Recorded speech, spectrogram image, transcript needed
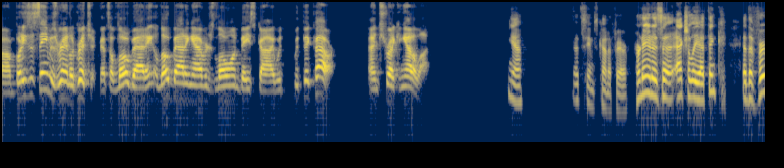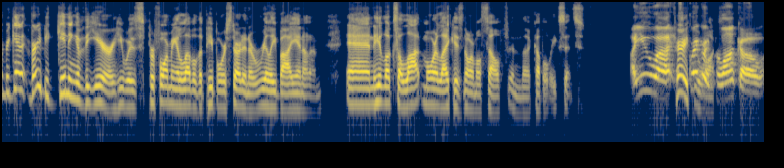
Um, but he's the same as Randall Grichuk. That's a low batting, a low batting average, low on base guy with, with big power and striking out a lot. Yeah, that seems kind of fair. Hernandez, uh, actually, I think at the very beginning, very beginning of the year, he was performing at a level that people were starting to really buy in on him, and he looks a lot more like his normal self in the couple weeks since. Are you uh, very Gregory Polanco?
